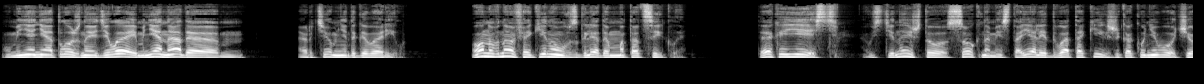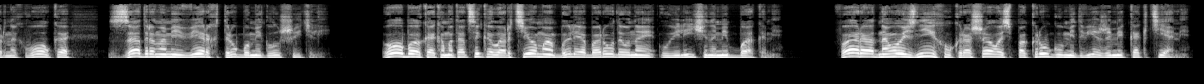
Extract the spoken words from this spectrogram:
У меня неотложные дела, и мне надо...» Артем не договорил. Он вновь окинул взглядом мотоциклы. «Так и есть. У стены, что с окнами, стояли два таких же, как у него, черных волка с задранными вверх трубами глушителей. Оба, как и мотоцикл Артема, были оборудованы увеличенными баками. Фара одного из них украшалась по кругу медвежьими когтями.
